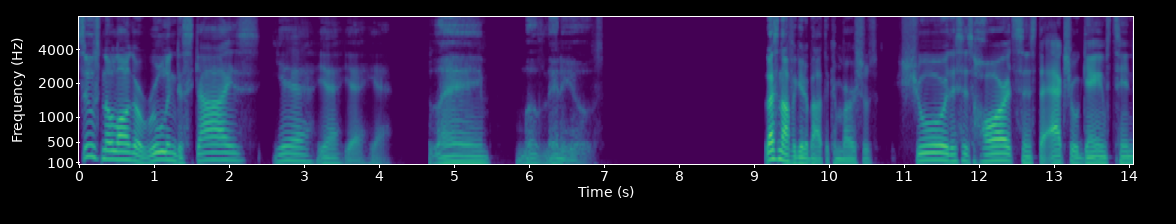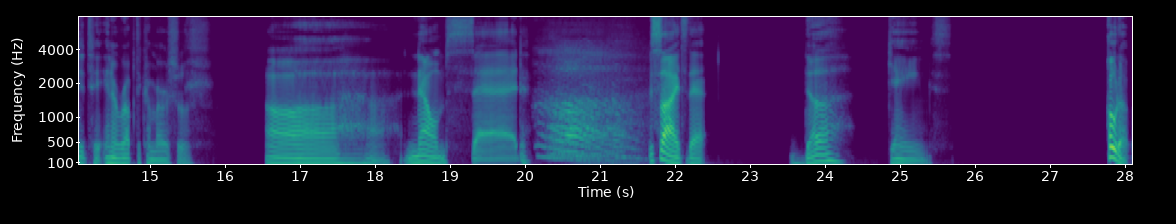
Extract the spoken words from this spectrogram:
Zeus no longer ruling the skies, yeah, yeah, yeah, yeah. Blame millennials. Let's not forget about the commercials. Sure, this is hard since the actual games tended to interrupt the commercials. Ah, now I'm sad. Besides that, the games. Hold up.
